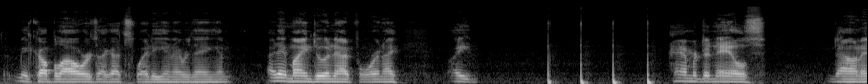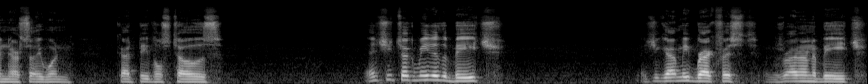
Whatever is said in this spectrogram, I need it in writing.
Took me a couple hours. I got sweaty and everything, and I didn't mind doing that for. And I, I hammered the nails down in there so they wouldn't cut people's toes. And she took me to the beach. And she got me breakfast. It was right on the beach.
